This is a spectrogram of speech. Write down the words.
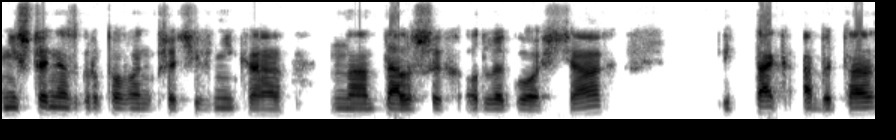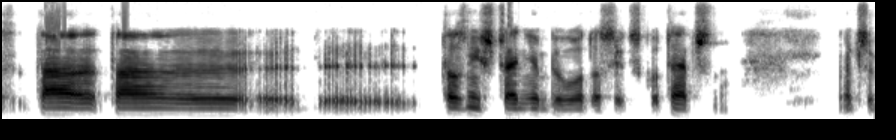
niszczenia zgrupowań przeciwnika na dalszych odległościach, i tak, aby ta, ta, ta, to zniszczenie było dosyć skuteczne. Znaczy,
